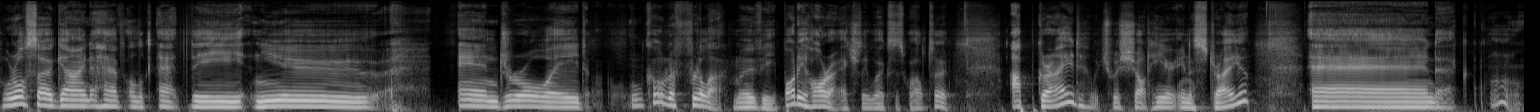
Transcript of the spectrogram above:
we're also going to have a look at the new Android, we'll call it a thriller movie. Body horror actually works as well, too. Upgrade, which was shot here in Australia, and uh, oh,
